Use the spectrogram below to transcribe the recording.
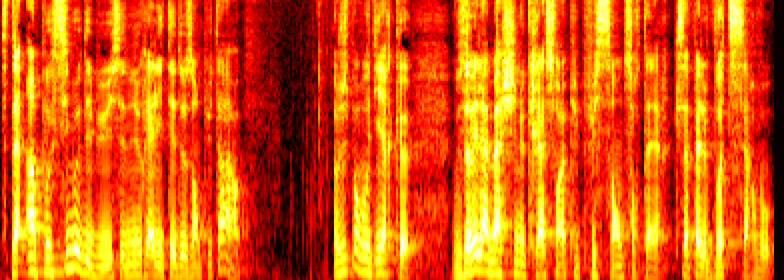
c'était impossible au début et c'est devenu réalité deux ans plus tard. juste pour vous dire que vous avez la machine de création la plus puissante sur Terre qui s'appelle votre cerveau,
